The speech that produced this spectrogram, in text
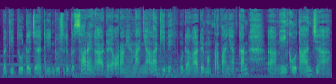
Begitu udah jadi industri besar ya nggak ada orang yang nanya lagi nih. Udah nggak ada yang mempertanyakan uh, ngikut aja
